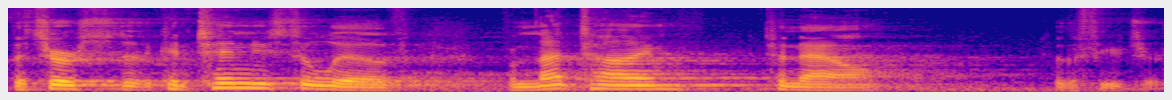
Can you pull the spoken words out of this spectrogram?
the church that continues to live from that time to now to the future.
